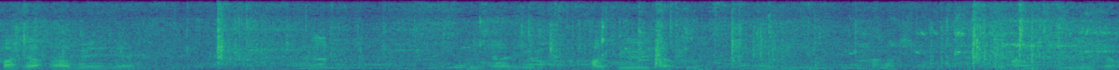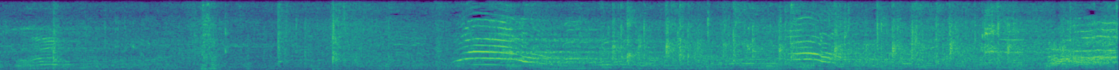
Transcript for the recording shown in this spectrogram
发小他边先。你相信？他绝对想。他绝对想发小边。啊啊啊啊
